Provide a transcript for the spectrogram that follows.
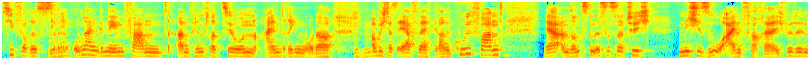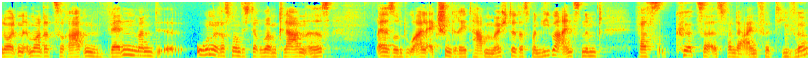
Tieferes Mhm. äh, unangenehm fand, an Penetration eindringen oder Mhm. ob ich das eher vielleicht gerade cool fand. Ja, ansonsten ist es natürlich nicht so einfach. Ja. Ich würde den Leuten immer dazu raten, wenn man, äh, ohne dass man sich darüber im Klaren ist, äh, so ein Dual-Action-Gerät haben möchte, dass man lieber eins nimmt, was kürzer ist von der Einführtiefe. Mhm.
